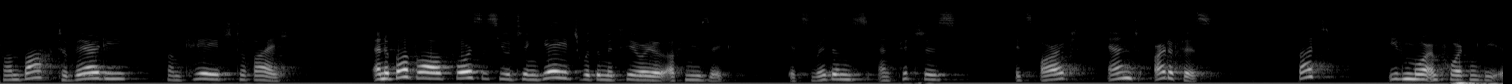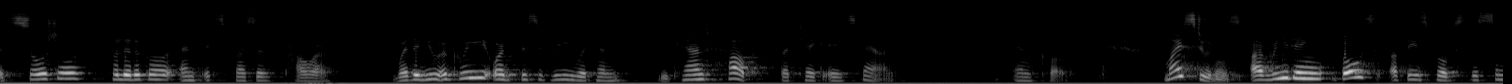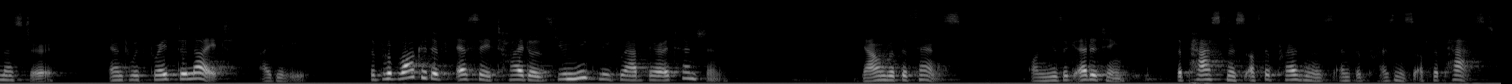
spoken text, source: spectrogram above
from Bach to Verdi, from Cage to Reich, and above all, forces you to engage with the material of music, its rhythms and pitches, its art and artifice, but even more importantly, its social, political, and expressive power. Whether you agree or disagree with him, you can't help but take a stand. End quote. My students are reading both of these books this semester, and with great delight, I believe. The provocative essay titles uniquely grab their attention. Down with the Fence on music editing, the pastness of the presence and the presence of the past,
